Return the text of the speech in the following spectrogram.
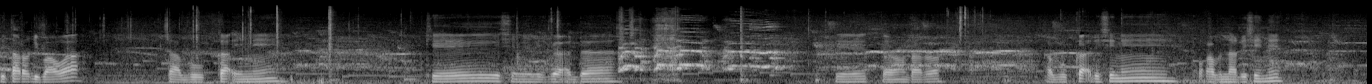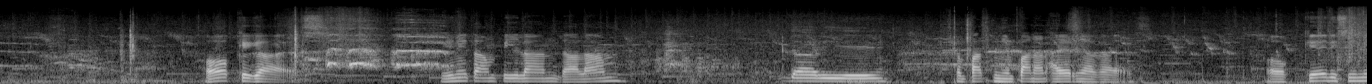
ditaruh di bawah. Kita buka ini. Oke di sini juga ada. Oke tolong taruh. Kita buka di sini. Apakah benar di sini Oke guys. Ini tampilan dalam Dari Tempat penyimpanan airnya guys. Oke di sini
